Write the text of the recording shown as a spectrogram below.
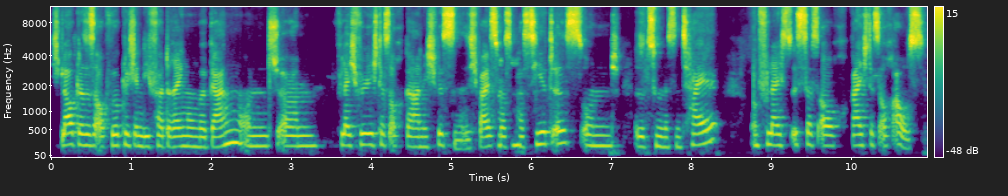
Ich glaube, das ist auch wirklich in die Verdrängung gegangen und ähm, vielleicht will ich das auch gar nicht wissen. Also ich weiß, was mhm. passiert ist und also zumindest ein Teil. Und vielleicht ist das auch, reicht das auch aus.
